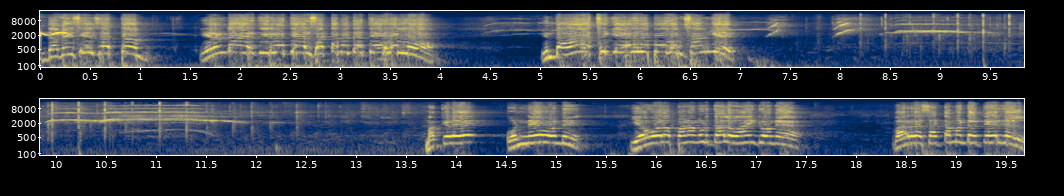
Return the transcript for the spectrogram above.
இந்த விசில் சட்டம் இரண்டாயிரத்தி இருபத்தி ஆறு சட்டமன்ற தேர்தல்ல இந்த ஆட்சிக்கு எழுத போகும் சங்கு. மக்களே ஒண்ணே ஒண்ணு. எவ்வளவு பணம் கொடுத்தாலும் வாங்கிக்கோங்க. வர்ற சட்டமன்ற தேர்தல்.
